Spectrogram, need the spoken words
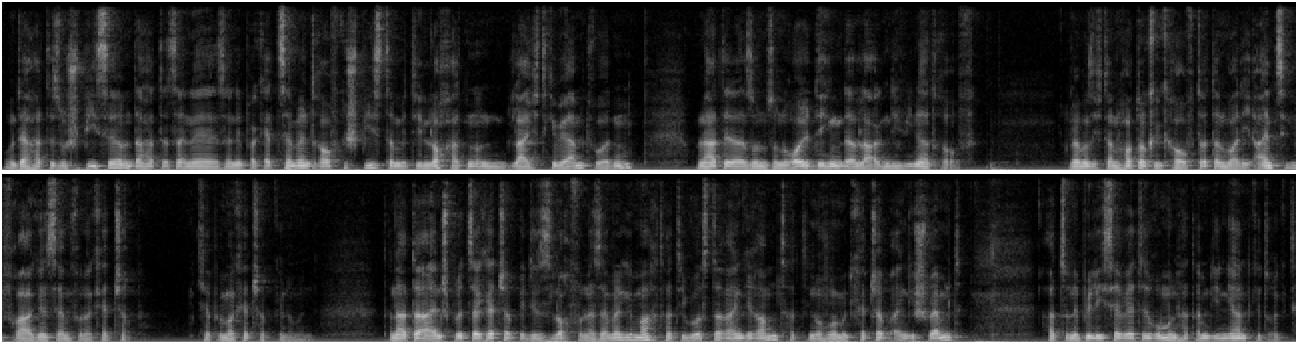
und er hatte so Spieße und da hat er seine, seine Baguette-Semmeln drauf gespießt, damit die ein Loch hatten und leicht gewärmt wurden. Und da hatte er so, so ein Rollding, da lagen die Wiener drauf. Und wenn man sich dann Hotdog gekauft hat, dann war die einzige Frage Senf oder Ketchup. Ich habe immer Ketchup genommen. Dann hat er einen Spritzer Ketchup in dieses Loch von der Semmel gemacht, hat die Wurst da reingerammt, hat die nochmal mit Ketchup eingeschwemmt, hat so eine Billigserviette rum und hat einem die in die Hand gedrückt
